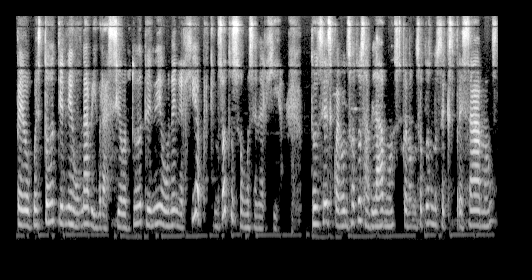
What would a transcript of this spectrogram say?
pero pues todo tiene una vibración, todo tiene una energía, porque nosotros somos energía. Entonces, cuando nosotros hablamos, cuando nosotros nos expresamos,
